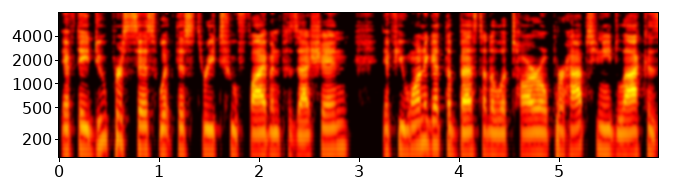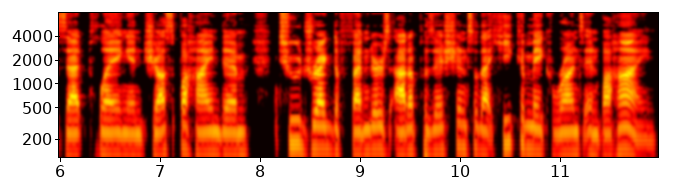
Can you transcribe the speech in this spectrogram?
if they do persist with this 3 2 5 in possession, if you want to get the best out of Lautaro, perhaps you need Lacazette playing in just behind him to drag defenders out of position so that he can make runs in behind.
